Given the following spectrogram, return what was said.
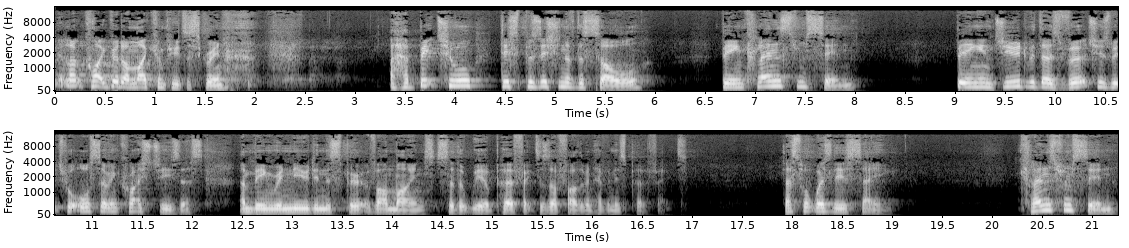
it looked quite good on my computer screen. a habitual disposition of the soul, being cleansed from sin, being endued with those virtues which were also in Christ Jesus, and being renewed in the spirit of our minds so that we are perfect as our Father in heaven is perfect. That's what Wesley is saying. Cleansed from sin,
